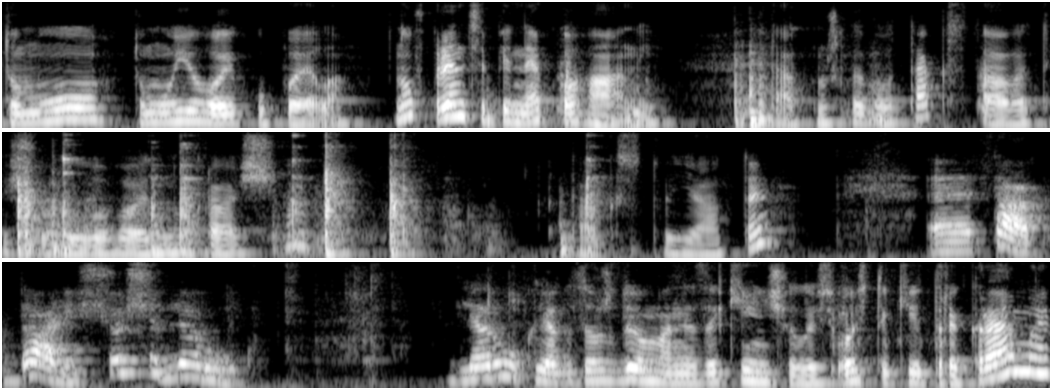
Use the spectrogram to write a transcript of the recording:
тому, тому його і купила. Ну, в принципі, непоганий. Так, можливо, так ставити, щоб було видно краще. Так, стояти. Е, так, далі, що ще для рук? Для рук, як завжди, у мене закінчились ось такі три креми.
